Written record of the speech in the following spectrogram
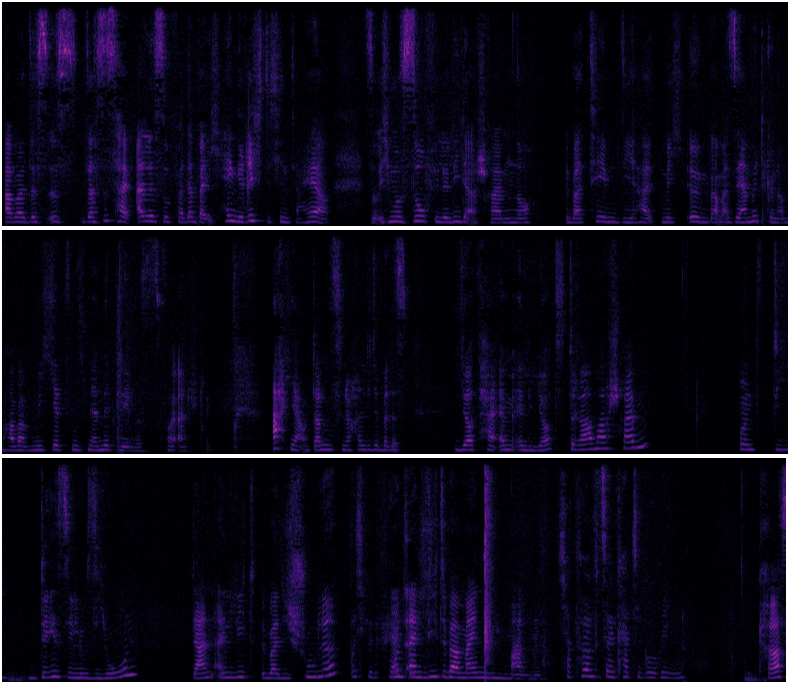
Aber das ist, das ist halt alles so verdammt, weil ich hänge richtig hinterher. So, ich muss so viele Lieder schreiben noch über Themen, die halt mich irgendwann mal sehr mitgenommen haben, aber mich jetzt nicht mehr mitnehmen. Das ist voll anstrengend. Ach ja, und dann muss ich noch ein Lied über das JHMLJ-Drama schreiben. Und die Desillusion. Dann ein Lied über die Schule. Ich bin fertig. Und ein Lied über meinen Mann. Ich habe 15 Kategorien. Krass.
